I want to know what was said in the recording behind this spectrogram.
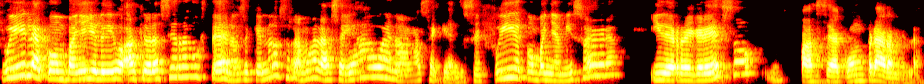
fui, la acompañé, yo le digo, ¿a qué hora cierran ustedes? No sé qué, no, cerramos a las seis, ah, bueno, no sé qué. Entonces fui, acompañé a mi suegra y de regreso pasé a comprármela.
